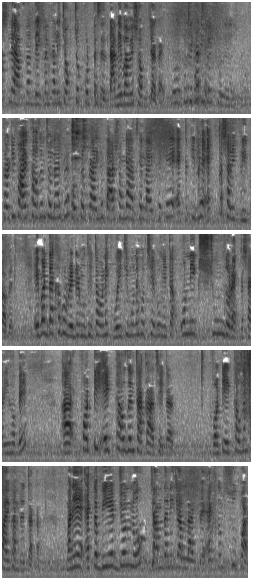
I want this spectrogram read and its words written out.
আসলে আপনার দেখবেন খালি চকচক করতেছে ডানে বামে সব জায়গায়। ঠিক আছে? চলে আসবে থার্টি ফাইভ থাউজেন্ড চলে আসবে হোলসেল প্রাইসে তার সঙ্গে আজকের লাইভ থেকে একটা কিনলে একটা শাড়ি ফ্রি পাবেন। এবার দেখাবো রেডের মধ্যে। এটা অনেক ওয়েটি মনে হচ্ছে এবং এটা অনেক সুন্দর একটা শাড়ি হবে। টাকা আছে টাকা। মানে বিয়ের জন্য জামদানি জাল লাগবে। একদম সুপার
